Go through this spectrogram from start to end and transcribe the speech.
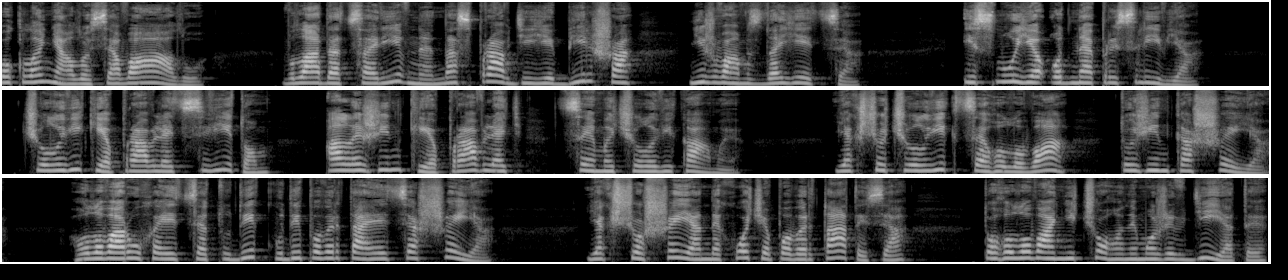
поклонялося Ваалу. Влада царівни насправді є більша, ніж вам здається. Існує одне прислів'я: чоловіки правлять світом, але жінки правлять цими чоловіками. Якщо чоловік це голова, то жінка шия. Голова рухається туди, куди повертається шия. Якщо шия не хоче повертатися, то голова нічого не може вдіяти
